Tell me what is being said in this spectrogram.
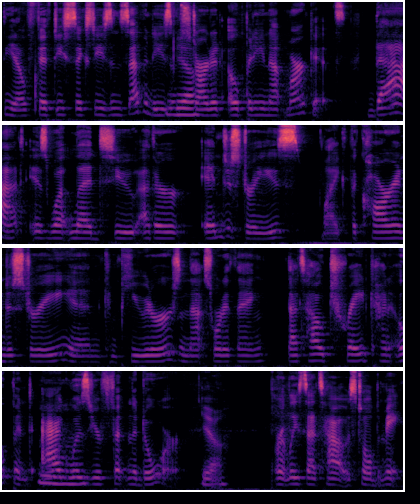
you know 50s, 60s, and 70s, and Yeah. started opening up markets. That is what led to other industries like the car industry and computers and that sort of thing. That's how trade kind of opened. Ag mm-hmm. was your foot in the door, Yeah. Or at least that's how it was told to me.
